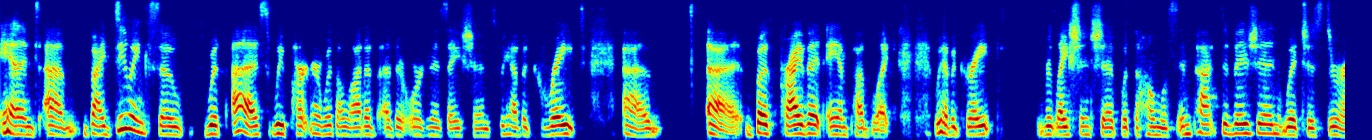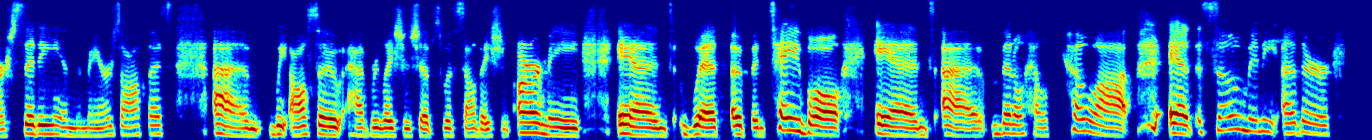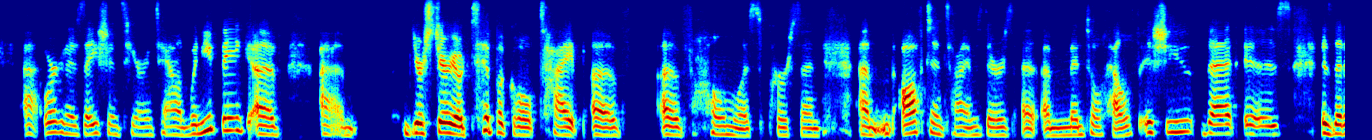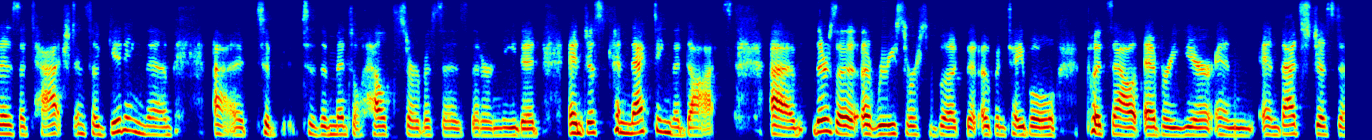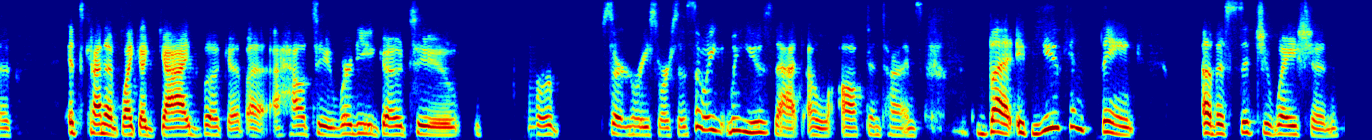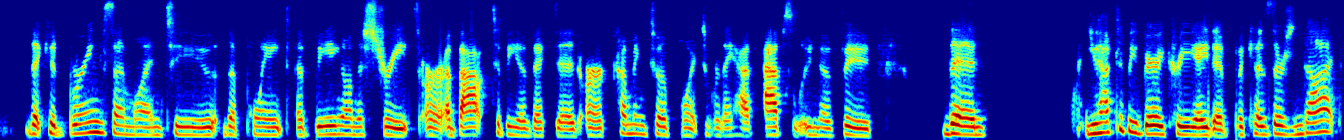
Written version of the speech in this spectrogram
And um, by doing so with us, we partner with a lot of other organizations. We have a great, um, uh, both private and public, we have a great relationship with the Homeless Impact Division, which is through our city and the mayor's office. Um, we also have relationships with Salvation Army and with Open Table and uh, Mental Health Co op and so many other uh, organizations here in town, when you think of um, your stereotypical type of of homeless person um, oftentimes there's a, a, mental health issue that is is that is attached. And so getting them uh, to to the mental health services that are needed and just connecting the dots. Um, there's a, a resource book that open table puts out every year and and that's just a it's kind of like a guidebook of a, a how to where do you go to for certain resources. So we, we use that oftentimes. But if you can think of a situation that could bring someone to the point of being on the streets or about to be evicted or coming to a point to where they have absolutely no food then you have to be very creative because there's not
